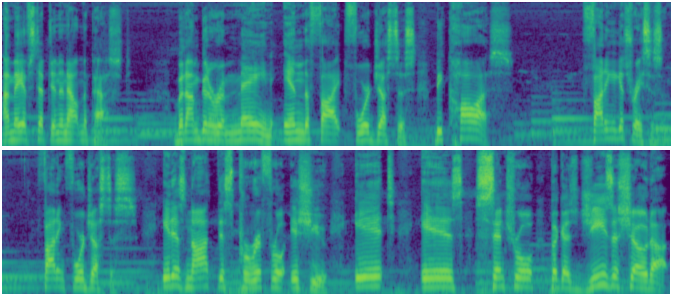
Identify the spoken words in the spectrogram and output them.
I may have stepped in and out in the past, but I'm going to remain in the fight for justice because fighting against racism, fighting for justice, it is not this peripheral issue. It is central because Jesus showed up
